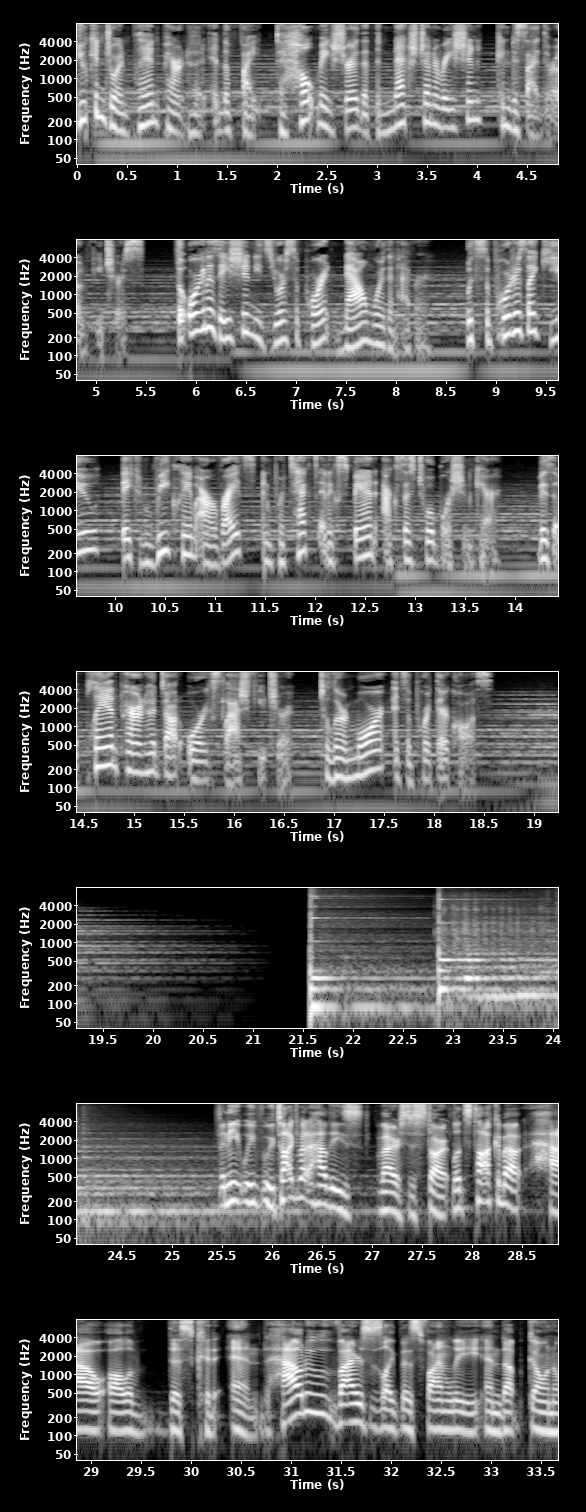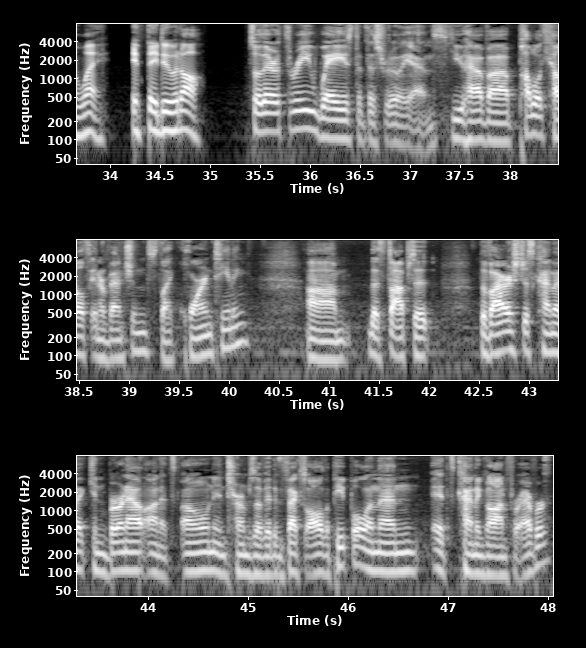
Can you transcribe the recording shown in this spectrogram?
You can join Planned Parenthood in the fight to help make sure that the next generation can decide their own futures. The organization needs your support now more than ever. With supporters like you, they can reclaim our rights and protect and expand access to abortion care. Visit plannedparenthood.org/future to learn more and support their cause. Vineet, we've, we talked about how these viruses start. Let's talk about how all of this could end. How do viruses like this finally end up going away, if they do at all? So there are three ways that this really ends. You have uh, public health interventions like quarantining um, that stops it. The virus just kind of can burn out on its own in terms of it infects all the people and then it's kind of gone forever.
